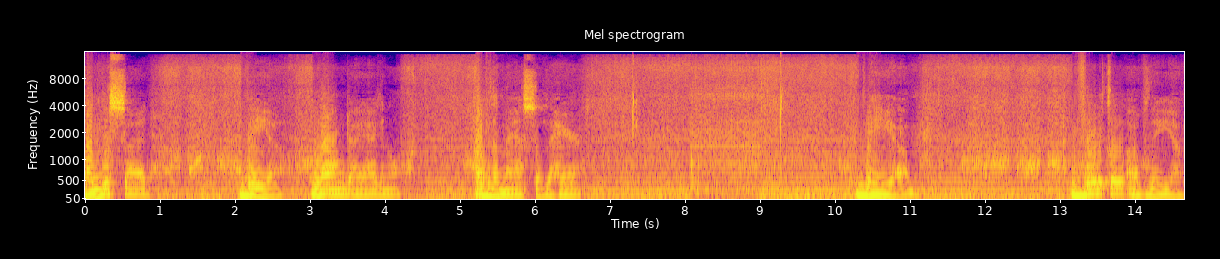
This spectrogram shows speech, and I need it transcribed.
On this side, the uh, long diagonal of the mass of the hair. The um, vertical of the um,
